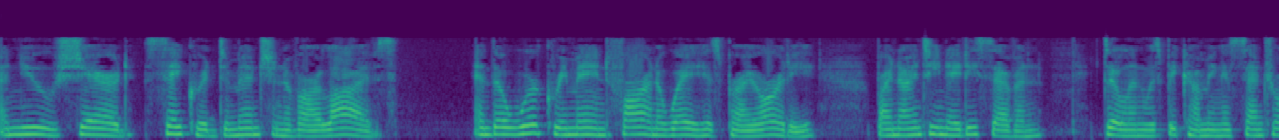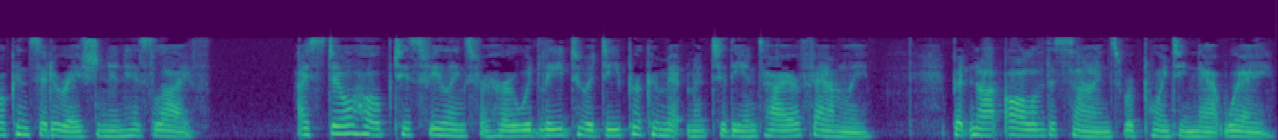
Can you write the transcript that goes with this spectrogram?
a new, shared, sacred dimension of our lives. And though work remained far and away his priority, by 1987, Dylan was becoming a central consideration in his life. I still hoped his feelings for her would lead to a deeper commitment to the entire family, but not all of the signs were pointing that way.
